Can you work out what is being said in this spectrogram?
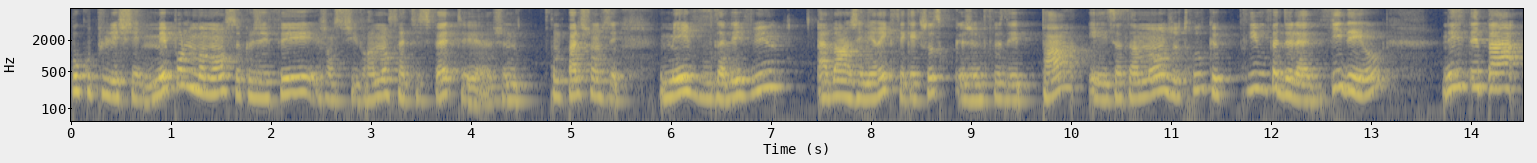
beaucoup plus léché. Mais pour le moment, ce que j'ai fait, j'en suis vraiment satisfaite et euh, je ne compte pas le changer. Mais vous avez vu, avoir un générique, c'est quelque chose que je ne faisais pas. Et sincèrement, je trouve que si vous faites de la vidéo, n'hésitez pas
